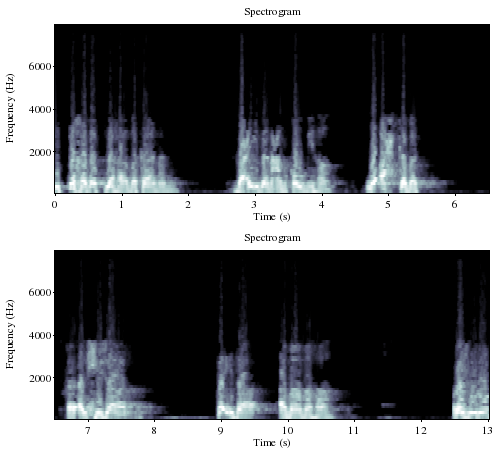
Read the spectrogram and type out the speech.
اتخذت لها مكانا بعيدا عن قومها وأحكمت الحجاب فإذا أمامها رجل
